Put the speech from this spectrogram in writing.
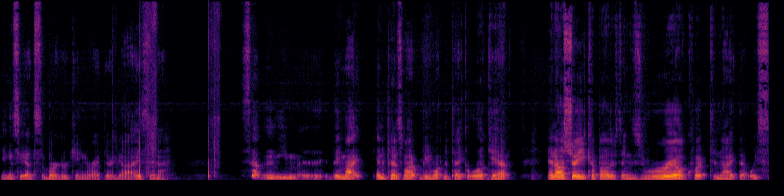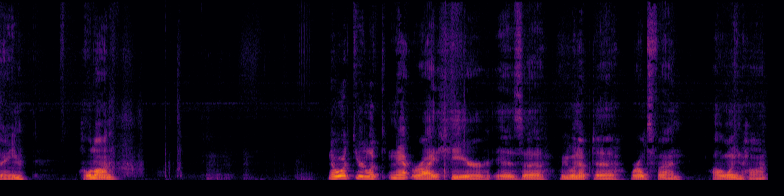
You can see that's the Burger King right there, guys. And uh, something you, they might, Independence might be wanting to take a look at. And I'll show you a couple other things real quick tonight that we've seen. Hold on. Now what you're looking at right here is uh, we went up to World's Fun Halloween Haunt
